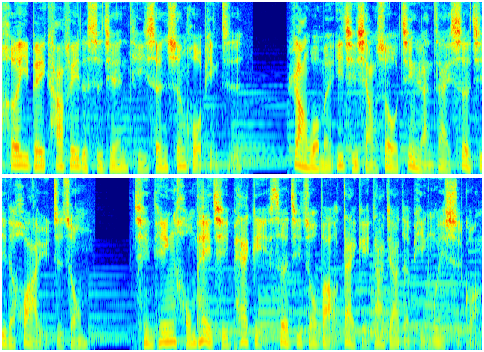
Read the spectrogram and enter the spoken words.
喝一杯咖啡的时间提升生活品质，让我们一起享受浸染在设计的话语之中。请听洪佩奇 Peggy 设计周报带给大家的品味时光。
